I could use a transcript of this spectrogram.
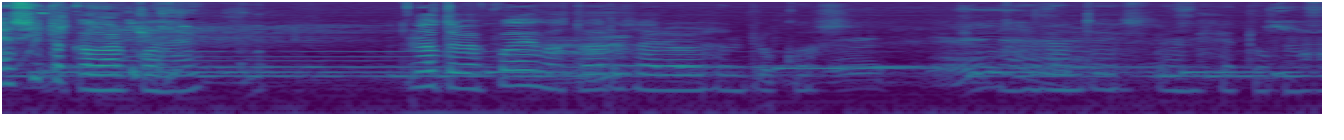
Necesito acabar con él. No te me puedes gastar los cerebros en trucos. Antes en este turno.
